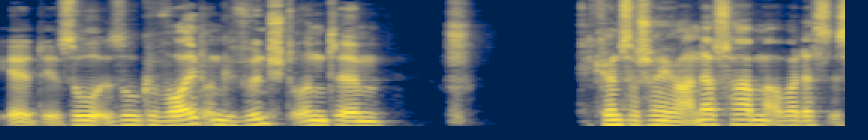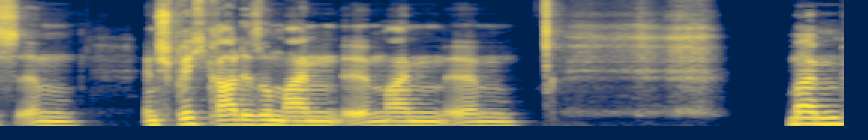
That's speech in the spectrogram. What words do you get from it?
äh, so, so gewollt und gewünscht und ähm, ich könnte es wahrscheinlich auch anders haben, aber das ist, ähm, entspricht gerade so meinem, äh, meinem, ähm, meinem,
